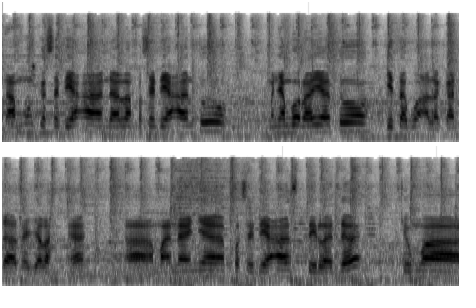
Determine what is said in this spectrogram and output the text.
Namun kesediaan dalam persediaan tu menyambut raya tu kita buat ala kadar sajalah eh? Maknanya persediaan still ada cuma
